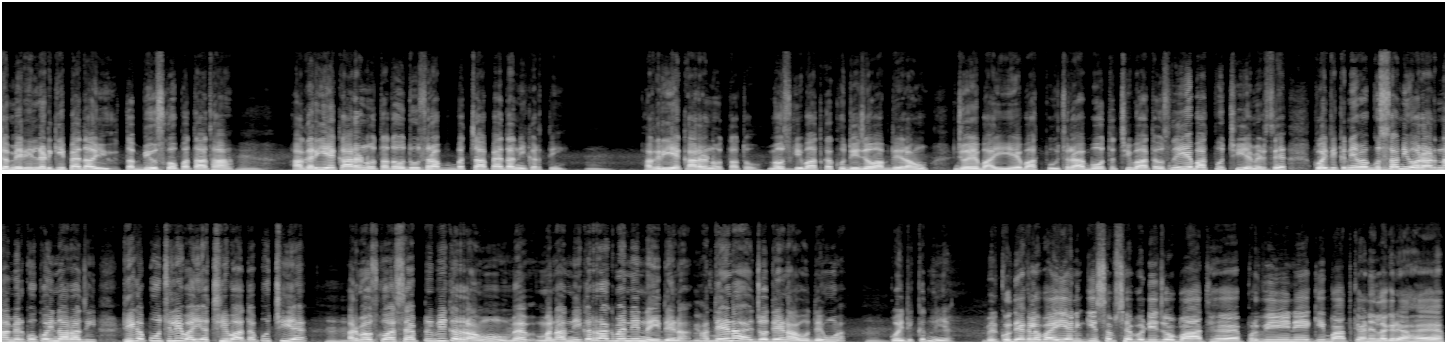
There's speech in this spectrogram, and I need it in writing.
जब मेरी लड़की पैदा हुई तब भी उसको पता था। हम्म। अगर ये कारण होता तो दूसरा बच्चा पैदा नहीं करती। हम्म। अगर ये कारण होता तो मैं उसकी बात का खुद ही जवाब दे रहा हूँ जो ये भाई ये बात पूछ रहा है बहुत अच्छी बात है उसने ये बात पूछी है मेरे से कोई दिक्कत नहीं है मैं गुस्सा नहीं हो रहा ना मेरे को कोई नाराजी ठीक है पूछ ली भाई अच्छी बात है पूछी है और मैं उसको एक्सेप्ट भी कर रहा हूँ मैं मना नहीं कर रहा कि मैंने नहीं देना। हाँ देना है जो देना वो दूँगा कोई दिक्कत नहीं है। बिल्कुल देख लो भाई यानी कि सबसे बड़ी जो बात है प्रवीण एक ही बात कहने लग रहा है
